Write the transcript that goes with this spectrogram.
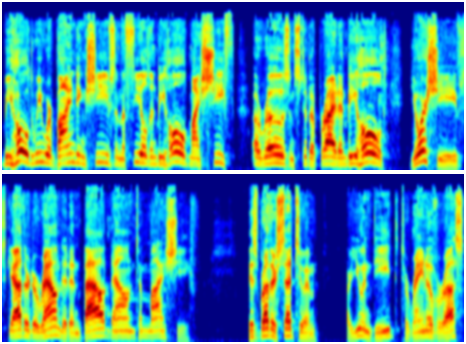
Behold, we were binding sheaves in the field, and behold, my sheaf arose and stood upright, and behold, your sheaves gathered around it and bowed down to my sheaf. His brother said to him, Are you indeed to reign over us,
